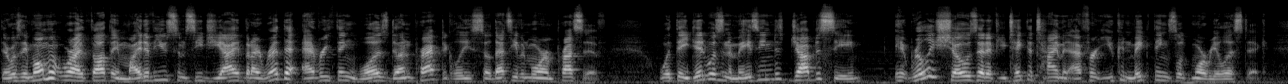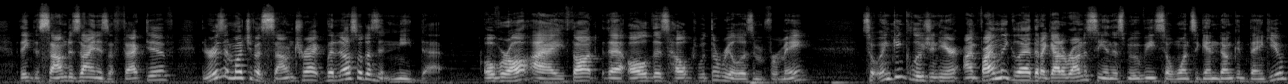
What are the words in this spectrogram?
there was a moment where I thought they might have used some CGI, but I read that everything was done practically, so that's even more impressive. What they did was an amazing job to see. It really shows that if you take the time and effort, you can make things look more realistic. I think the sound design is effective. There isn't much of a soundtrack, but it also doesn't need that. Overall, I thought that all of this helped with the realism for me. So, in conclusion, here, I'm finally glad that I got around to seeing this movie, so once again, Duncan, thank you.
